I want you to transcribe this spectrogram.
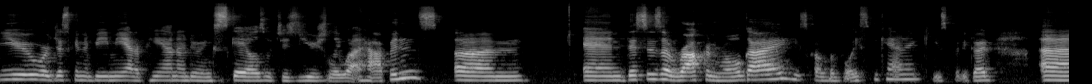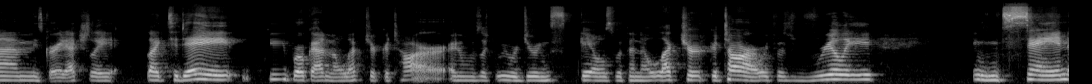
few were just going to be me at a piano doing scales, which is usually what happens. Um, and this is a rock and roll guy. He's called the Voice Mechanic. He's pretty good. Um, he's great actually. Like today, he broke out an electric guitar and it was like we were doing scales with an electric guitar, which was really insane.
